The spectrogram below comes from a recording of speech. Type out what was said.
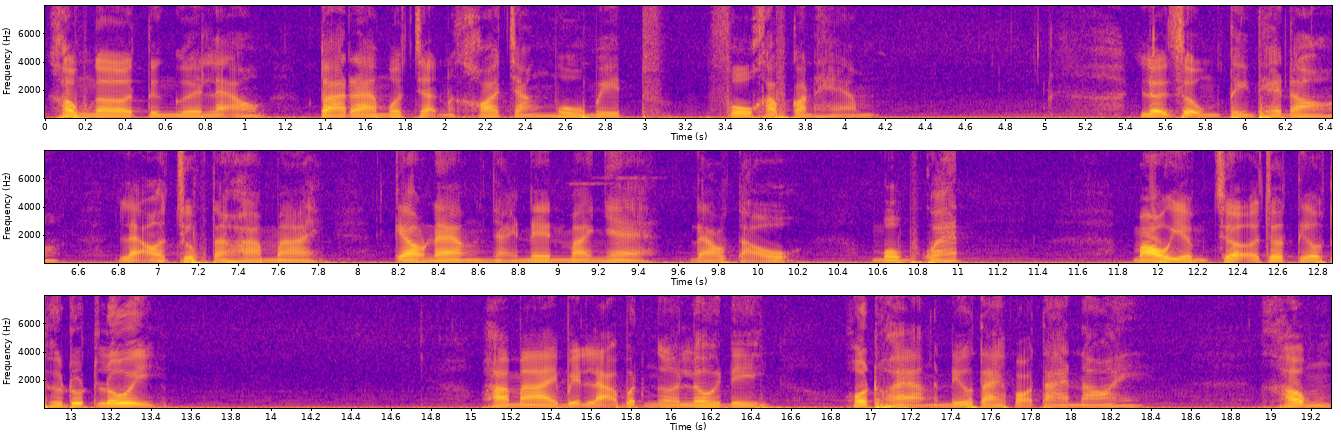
không ngờ từ người lão tỏa ra một trận khói trắng mù mịt phủ khắp con hẻm. Lợi dụng tình thế đó, lão chụp tay Hoa Mai, kéo nàng nhảy lên mái nhà, đào tẩu, mồm quét. Mau yểm trợ cho tiểu thư rút lui. Hoa Mai bị lão bất ngờ lôi đi, hốt hoảng níu tay võ tài nói. Không,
